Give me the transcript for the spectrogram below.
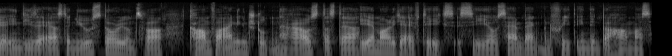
wir in diese erste News Story und zwar kam vor einigen Stunden heraus, dass der ehemalige FTX-CEO Sam Bankman-Fried in den Bahamas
